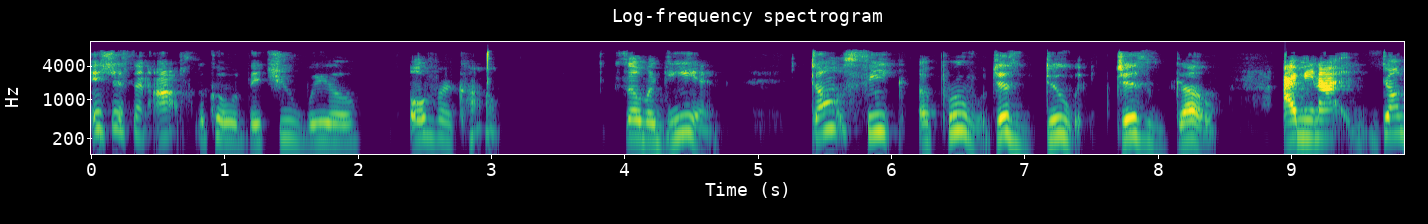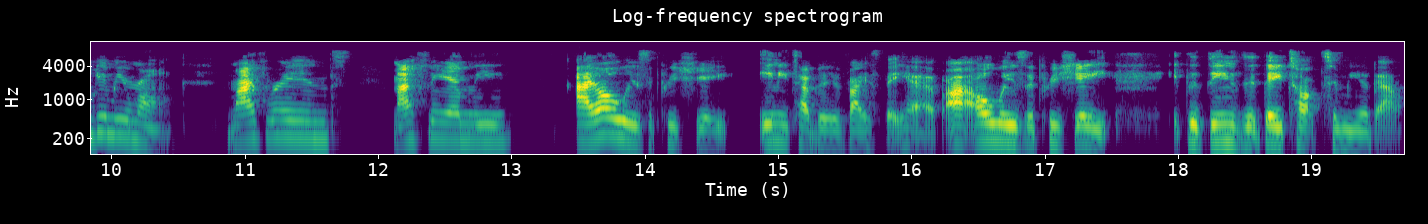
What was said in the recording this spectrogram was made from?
it's just an obstacle that you will overcome. So again, don't seek approval. Just do it. Just go. I mean, I don't get me wrong. My friends, my family, I always appreciate any type of advice they have. I always appreciate the things that they talk to me about.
